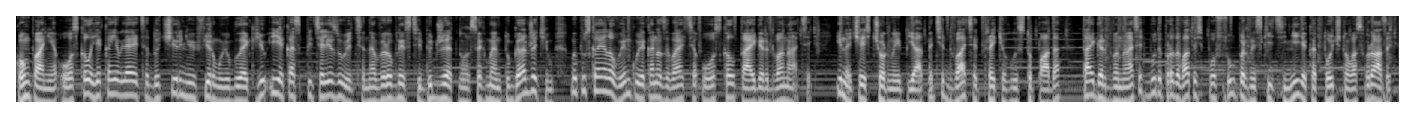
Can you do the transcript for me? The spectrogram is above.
Компанія Oskal, яка є дочірньою фірмою Blackview і яка спеціалізується на виробництві бюджетного сегменту гаджетів, випускає новинку, яка називається Oskal Tiger 12. І на честь Чорної п'ятниці, 23 листопада, Tiger 12 буде продаватись по супернизькій ціні, яка точно вас вразить,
